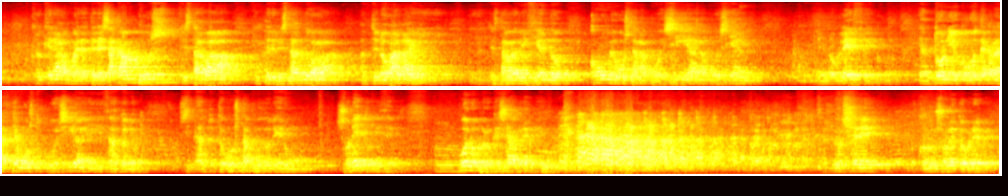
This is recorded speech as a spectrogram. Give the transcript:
creo que era María Teresa Campos, que estaba entrevistando a Antonio Gala y, y estaba diciendo cómo me gusta la poesía, la poesía me ennoblece. Y Antonio, cómo te agradecemos tu poesía. Y dice Antonio, si tanto te gusta, puedo leer un soneto. Y dice, bueno, pero que sea breve. Yo seré con un soneto breve.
